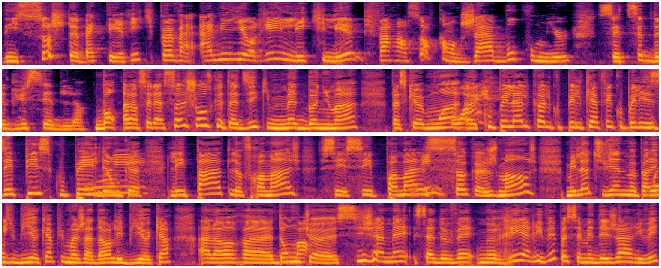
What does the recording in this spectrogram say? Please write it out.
des souches de bactéries qui peuvent améliorer l'équilibre puis faire en sorte qu'on gère beaucoup mieux ce type de glucides-là. Bon, alors c'est la seule chose que tu as dit qui me met de bonne humeur parce que moi, euh, couper l'alcool, couper le café, couper les épices, couper donc euh, les pâtes, le fromage, c'est pas mal ça que je mange. Mais là, tu viens de me parler du Bioca puis moi j'adore les Bioca. Alors euh, donc, si jamais ça devait me réarriver, parce que ça m'est déjà arrivé,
